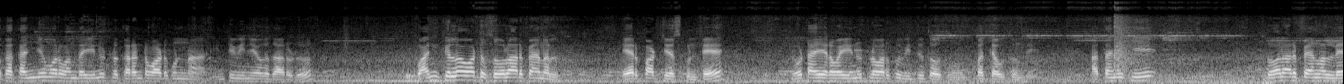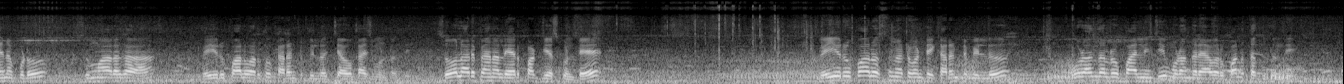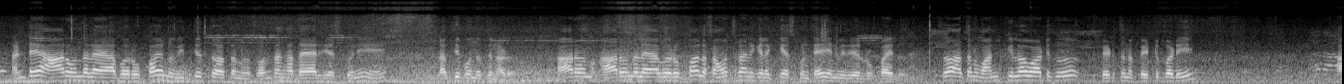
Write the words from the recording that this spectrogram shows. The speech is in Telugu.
ఒక కన్జ్యూమర్ వంద యూనిట్లు కరెంటు వాడుకున్న ఇంటి వినియోగదారుడు వన్ కిలోవాట్ సోలార్ ప్యానల్ ఏర్పాటు చేసుకుంటే నూట ఇరవై యూనిట్ల వరకు విద్యుత్ అవుతుంది ఉత్పత్తి అవుతుంది. అతనికి సోలార్ ప్యానల్ లేనప్పుడు సుమారుగా వెయ్యి రూపాయల వరకు కరెంటు బిల్లు వచ్చే అవకాశం ఉంటుంది. సోలార్ ప్యానల్ ఏర్పాటు చేసుకుంటే వెయ్యి రూపాయలు వస్తున్నటువంటి కరెంటు బిల్లు మూడు వందల రూపాయల నుంచి మూడు వందల యాభై రూపాయలు తగ్గుతుంది. అంటే ఆరు వందల యాభై రూపాయలు విద్యుత్ అతను సొంతంగా తయారు చేసుకొని లబ్ధి పొందుతున్నాడు. ఆరు ఆరు వందల యాభై రూపాయలు సంవత్సరానికి లెక్కేసుకుంటే ఎనిమిది వేల రూపాయలు. సో అతను వన్ కిలో వాటుకు పెడుతున్న పెట్టుబడి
